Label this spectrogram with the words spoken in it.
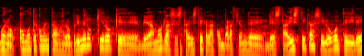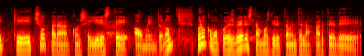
Bueno, como te comentaba, lo primero quiero que veamos las estadísticas, la comparación de, estadísticas y luego te diré qué he hecho para conseguir este aumento, ¿no? Bueno, como puedes ver, estamos directamente en la parte de,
